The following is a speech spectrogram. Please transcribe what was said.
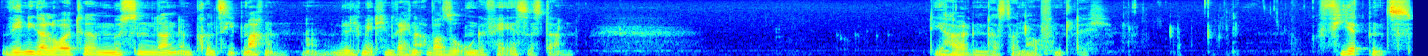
weniger Leute müssen dann im Prinzip machen. Ne? Milchmädchenrechner, aber so ungefähr ist es dann. Die halten das dann hoffentlich. Viertens,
